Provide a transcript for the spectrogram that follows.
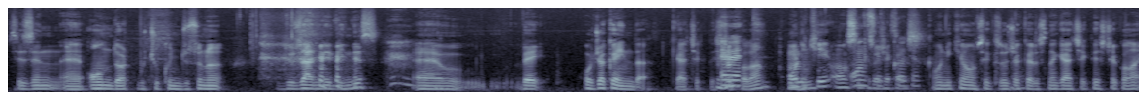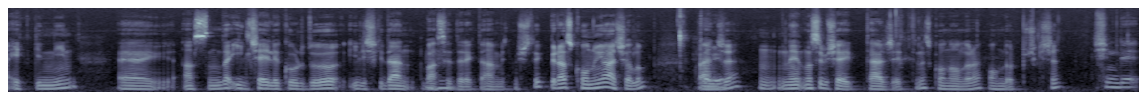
sizin e, 14 buçukuncusunu düzenlediğiniz e, ve Ocak ayında gerçekleşecek Evet. olan Hı hı. 12-18 18 Ocak arası. Ocak. 12-18 Ocak arasında gerçekleşecek olan etkinliğin e, aslında ilçeyle kurduğu ilişkiden bahsederek devam etmiştik. Biraz konuyu açalım Tabii. bence. Ne, nasıl bir şey tercih ettiniz konu olarak 14.5 için? Şimdi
